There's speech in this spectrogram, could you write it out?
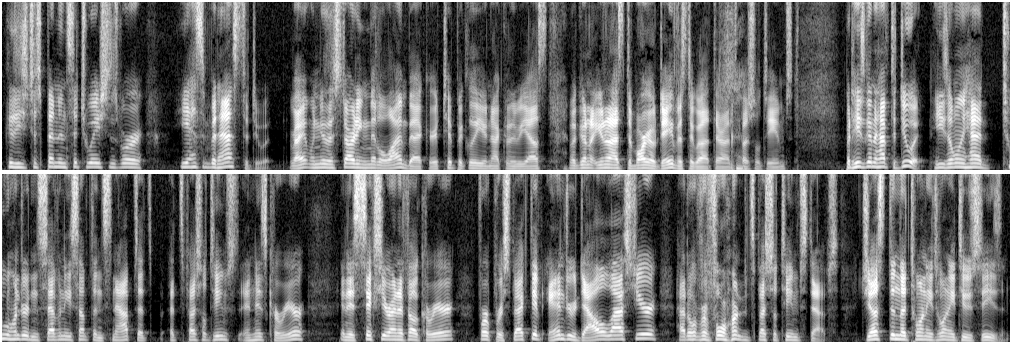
because he's just been in situations where he hasn't been asked to do it, right? When you're the starting middle linebacker, typically you're not going to be asked, you're not ask Demario Davis to go out there on special teams but he's going to have to do it. He's only had 270 something snaps at, at special teams in his career, in his six year NFL career. For perspective, Andrew Dowell last year had over 400 special team snaps just in the 2022 season.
